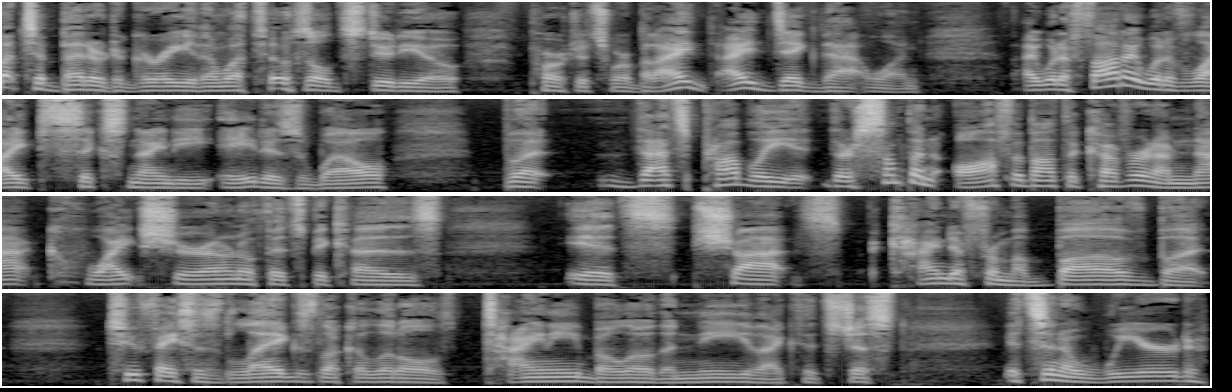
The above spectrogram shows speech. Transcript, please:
but to better degree than what those old studio portraits were. But I I dig that one. I would have thought I would have liked 698 as well, but that's probably there's something off about the cover, and I'm not quite sure. I don't know if it's because it's shot kind of from above, but Two Face's legs look a little tiny below the knee. Like it's just, it's in a weird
